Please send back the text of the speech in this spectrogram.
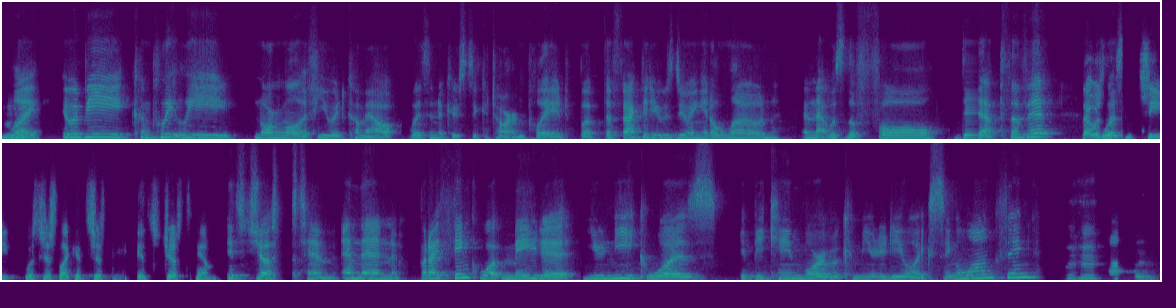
Mhm. Like it would be completely normal if you had come out with an acoustic guitar and played, but the fact that he was doing it alone and that was the full depth of it That was, Was- the conceit was just like, it's just, it's just him. it's just him. And then, but I think what made it unique was it became more of a community like sing along thing. Mm-hmm. Um,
